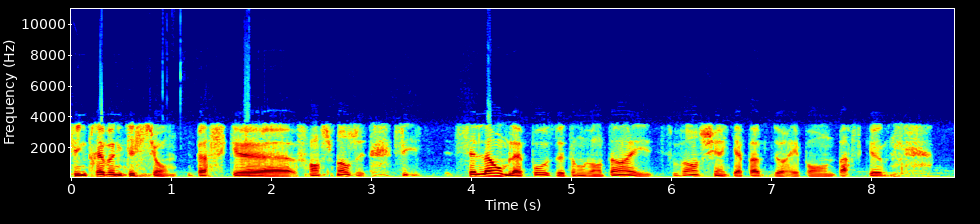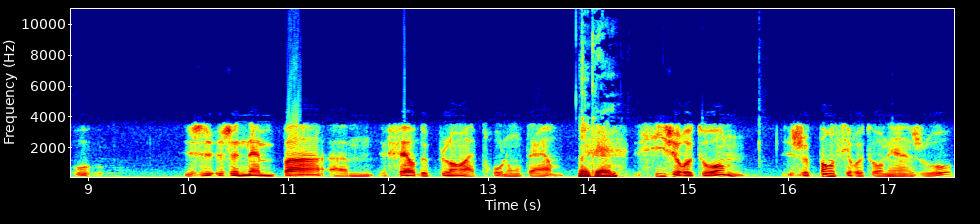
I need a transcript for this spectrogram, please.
C'est une très bonne question parce que euh, franchement, je, celle-là on me la pose de temps en temps et souvent je suis incapable de répondre parce que oh, je, je n'aime pas euh, faire de plans à trop long terme. Si je retourne, je pense y retourner un jour,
